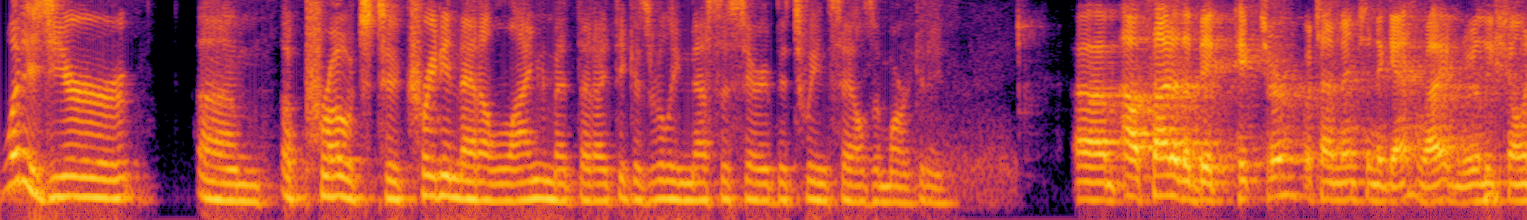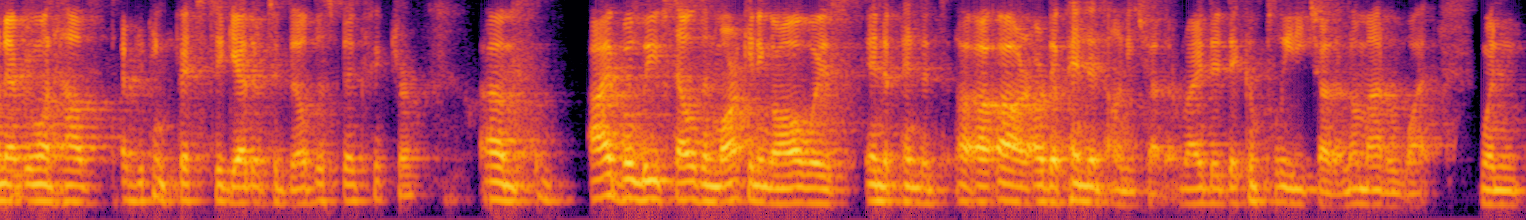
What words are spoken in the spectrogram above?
What is your um, approach to creating that alignment that i think is really necessary between sales and marketing um, outside of the big picture, which I mentioned again, right? Really showing everyone how everything fits together to build this big picture. Um, I believe sales and marketing are always independent, uh, uh, are, are, dependent on each other, right? They, they complete each other no matter what. When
